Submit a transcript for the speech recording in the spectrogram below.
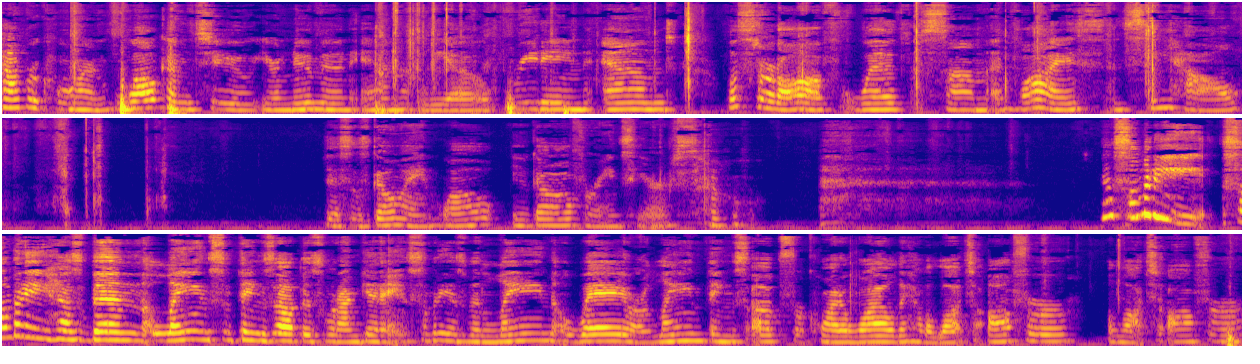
Capricorn, welcome to your new moon in Leo reading. And let's start off with some advice and see how this is going. Well, you've got offerings here, so yeah, somebody somebody has been laying some things up is what I'm getting. Somebody has been laying away or laying things up for quite a while. They have a lot to offer, a lot to offer.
